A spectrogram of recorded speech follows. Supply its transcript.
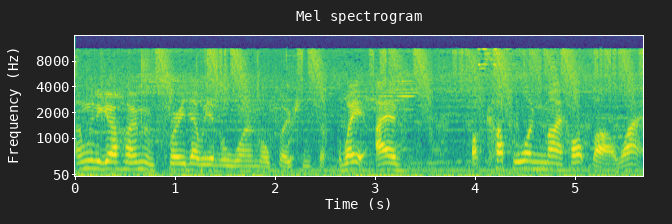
I'm gonna go home and pray that we have a wormhole potion. So wait, I have a couple on my hotbar. Why?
